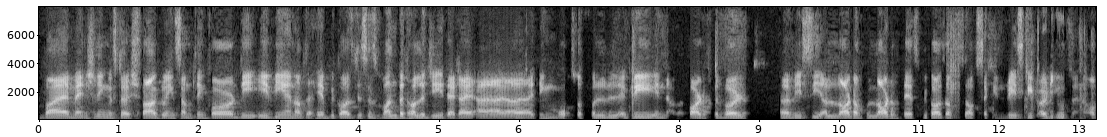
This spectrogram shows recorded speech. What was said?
by mentioning Mr. Ashfaq doing something for the AVN of the hip because this is one pathology that I I, I think most of people will agree in our part of the world. Uh, we see a lot of a lot of this because of, of secondary steroid use and of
